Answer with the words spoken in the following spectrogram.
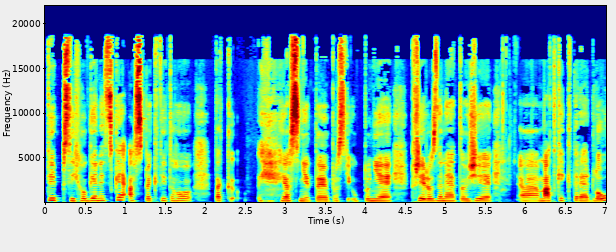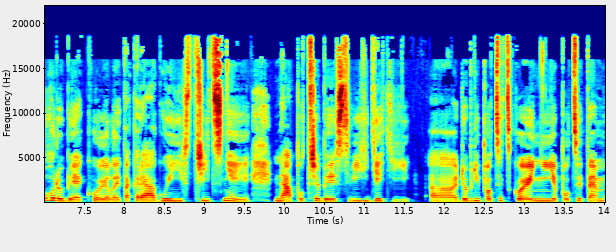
Ty psychogenické aspekty toho, tak jasně, to je prostě úplně přirozené to, že uh, matky, které dlouhodobě kojily, tak reagují střícněji na potřeby svých dětí. Eh, dobrý pocit kojení je pocitem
